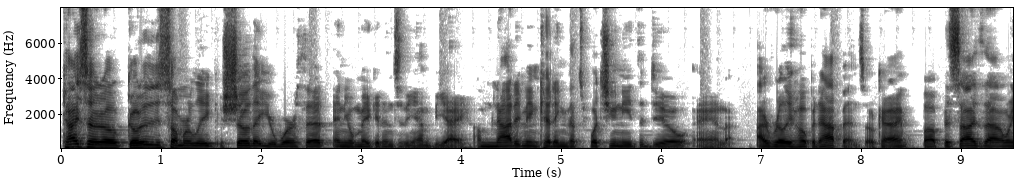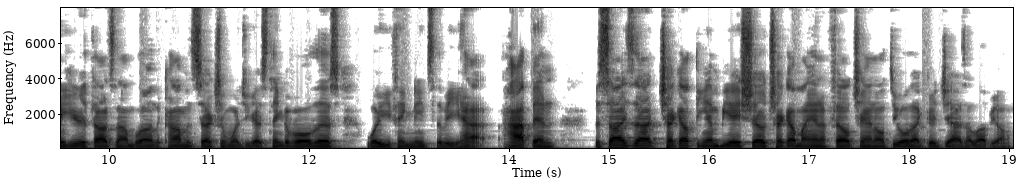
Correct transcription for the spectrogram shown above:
Kai Sotto, go to the summer league, show that you're worth it, and you'll make it into the NBA. I'm not even kidding. That's what you need to do, and I really hope it happens. Okay, but besides that, I want to hear your thoughts down below in the comment section. What you guys think of all this? What do you think needs to be ha- happen? Besides that, check out the NBA show, check out my NFL channel, do all that good jazz. I love y'all.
